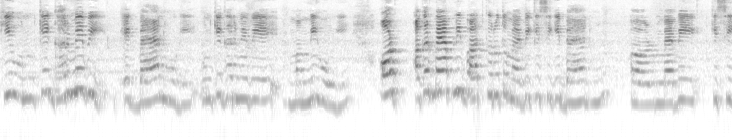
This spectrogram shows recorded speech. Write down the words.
कि उनके घर में भी एक बहन होगी उनके घर में भी मम्मी होंगी। और अगर मैं अपनी बात करूँ तो मैं भी किसी की बहन हूँ। और मैं भी किसी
